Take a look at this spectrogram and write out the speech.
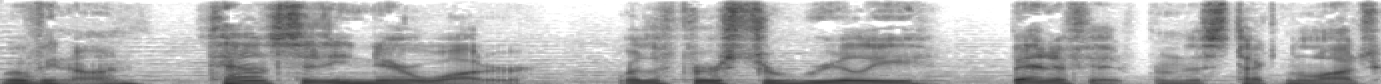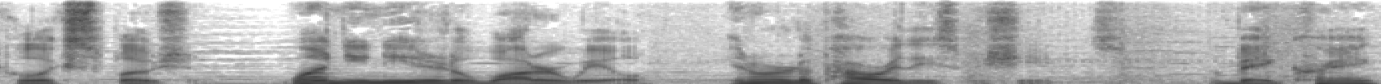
Moving on. Towns sitting near water were the first to really benefit from this technological explosion. One, you needed a water wheel in order to power these machines. A big crank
